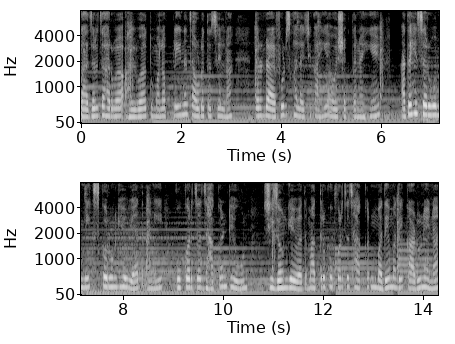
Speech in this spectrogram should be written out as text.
गाजरचा हलवा हलवा तुम्हाला प्लेनच आवडत असेल ना तर ड्रायफ्रूट्स घालायची काही आवश्यकता नाही आहे आता हे सर्व मिक्स करून घेऊयात आणि कुकरचं झाकण ठेवून शिजवून घेऊयात मात्र कुकरचं झाकणमध्ये मध्ये काढून आहे ना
